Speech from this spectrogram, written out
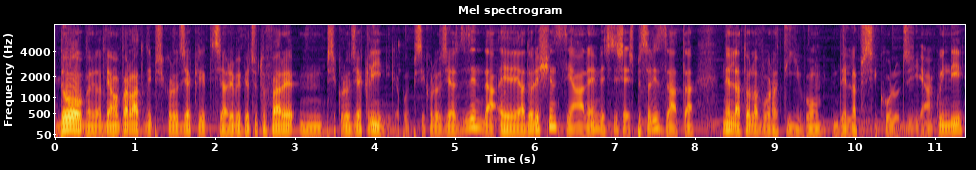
dopo abbiamo parlato di psicologia ci avrebbe piaciuto fare mh, psicologia clinica, poi psicologia azienda- eh, adolescenziale, invece ti sei specializzata nel lato lavorativo della psicologia. Quindi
